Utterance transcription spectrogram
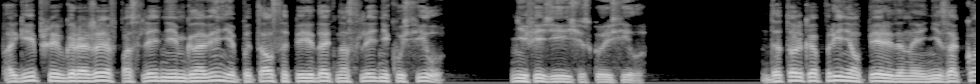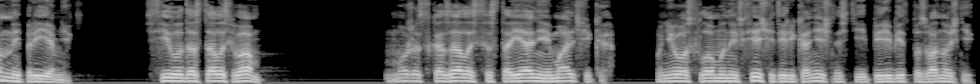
Погибший в гараже в последние мгновения пытался передать наследнику силу, не физическую силу. Да только принял переданный незаконный преемник. Сила досталась вам. Может, сказалось состояние мальчика. У него сломаны все четыре конечности и перебит позвоночник.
